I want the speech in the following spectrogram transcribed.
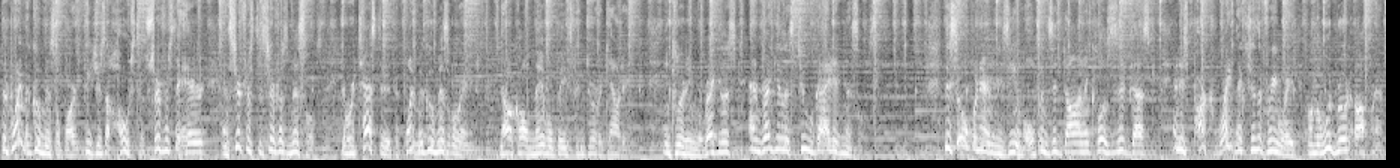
The Point Mugu Missile Park features a host of surface-to-air and surface-to-surface missiles that were tested at the Point Mugu Missile Range, now called Naval Base Ventura County, including the Regulus and Regulus II guided missiles. This open-air museum opens at dawn and closes at dusk and is parked right next to the freeway on the Wood Road off-ramp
